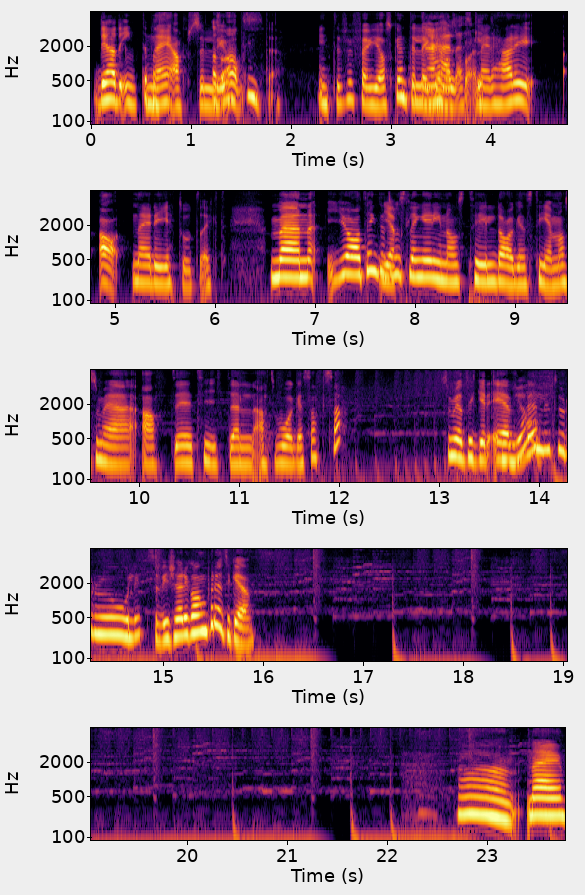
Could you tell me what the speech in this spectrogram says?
Det hade inte passat. Nej absolut Alltså alls. inte. Inte för fem, jag ska inte lägga Nej, oss på. Nej det här är, ja, nej det är jätteotäckt. Men jag tänkte att Japp. vi slänger in oss till dagens tema som är att eh, titeln Att våga satsa. Som jag tycker är Ja. väldigt roligt så vi kör igång på det tycker jag. Ah, nej.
